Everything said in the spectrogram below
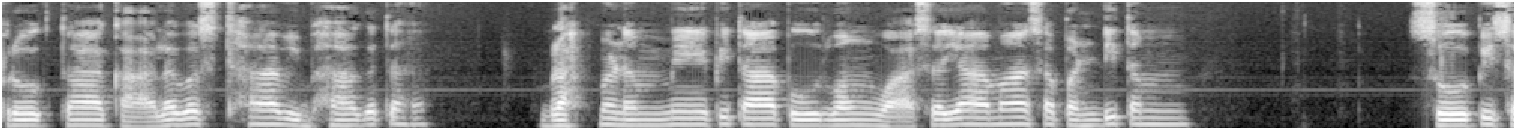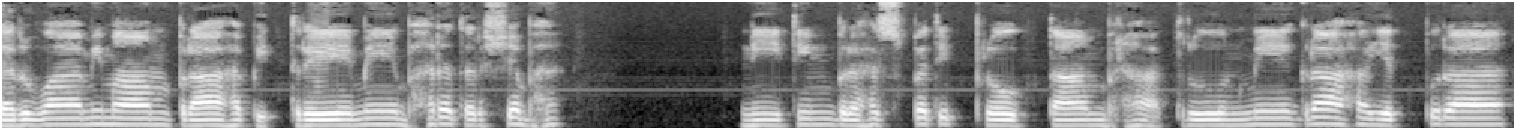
प्रोक्ता कालवस्थाविभागतः ब्राह्मणं मे पिता पूर्वं वासयामास पण्डितम्। सोऽपि सर्वामिमां प्राह पित्रे मे भरतर्षभ नीतिं बृहस्पतिप्रोक्तां भ्रातॄन्मे ग्राहयत्पुरा।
